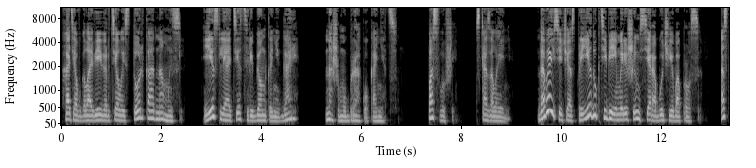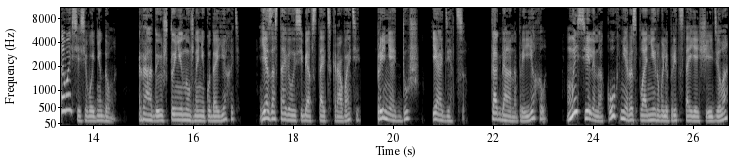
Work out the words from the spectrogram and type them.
Хотя в голове вертелась только одна мысль. Если отец ребенка не Гарри, нашему браку конец. «Послушай», — сказала Энни, — «давай сейчас приеду к тебе, и мы решим все рабочие вопросы. Оставайся сегодня дома». Радуюсь, что не нужно никуда ехать, я заставила себя встать с кровати, принять душ и одеться. Когда она приехала, мы сели на кухне, распланировали предстоящие дела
